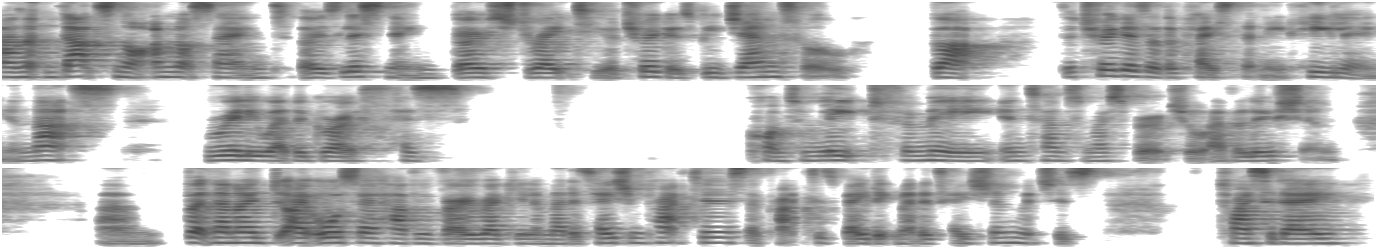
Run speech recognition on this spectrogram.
And that's not, I'm not saying to those listening, go straight to your triggers, be gentle, but the triggers are the place that need healing. And that's really where the growth has quantum leaped for me in terms of my spiritual evolution. Um, but then I, I also have a very regular meditation practice. I practice vedic meditation which is twice a day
